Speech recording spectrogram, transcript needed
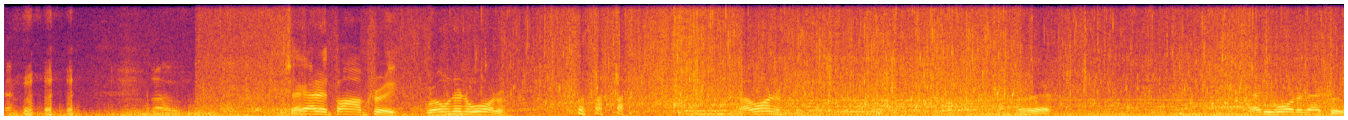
so, Check out this palm tree growing in the water. I wonder. Look at that. How do you water that tree?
